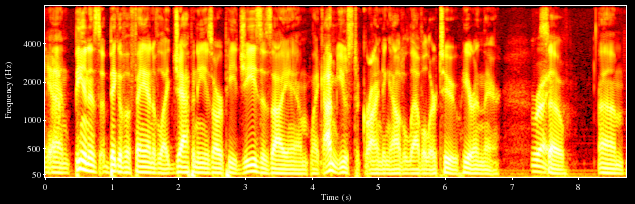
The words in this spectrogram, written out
Yeah. And being as big of a fan of like Japanese RPGs as I am, like I'm used to grinding out a level or two here and there. right. So, um,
